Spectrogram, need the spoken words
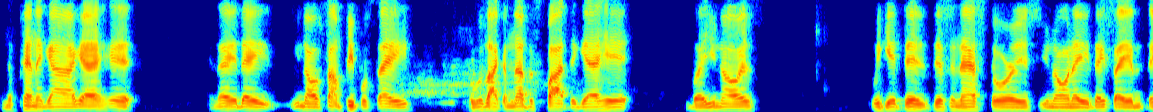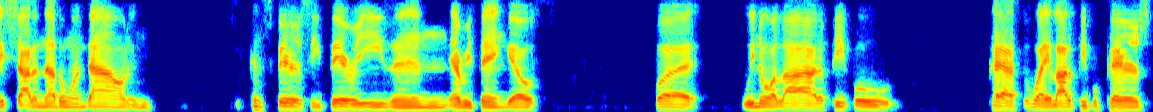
and the Pentagon got hit. They they you know some people say it was like another spot that got hit, but you know it's we get this this and that stories, you know, and they they say they shot another one down and conspiracy theories and everything else. But we know a lot of people passed away. A lot of people perished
